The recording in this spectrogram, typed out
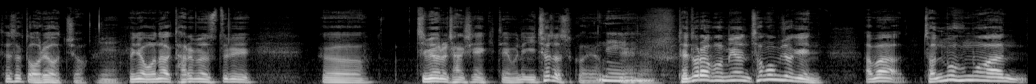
세석도 어려웠죠. 예. 왜냐 워낙 다른 변수들이 그 지면을 장식했기 때문에 잊혀졌을 거예요. 네. 예. 되돌아보면 성공적인 아마 전무후무한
